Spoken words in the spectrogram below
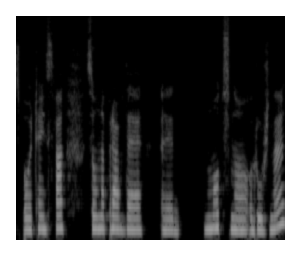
społeczeństwa są naprawdę e, mocno różne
